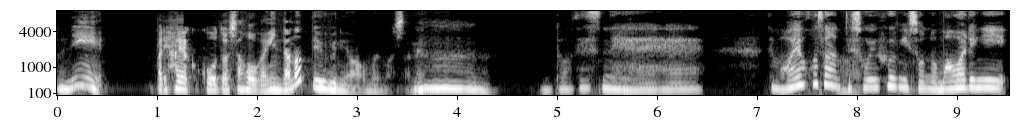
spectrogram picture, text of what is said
のに、やっぱり早く行動した方がいいんだなっていうふうには思いましたね。うん。本当ですね。でも、あやほさんってそういうふうにその周りに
